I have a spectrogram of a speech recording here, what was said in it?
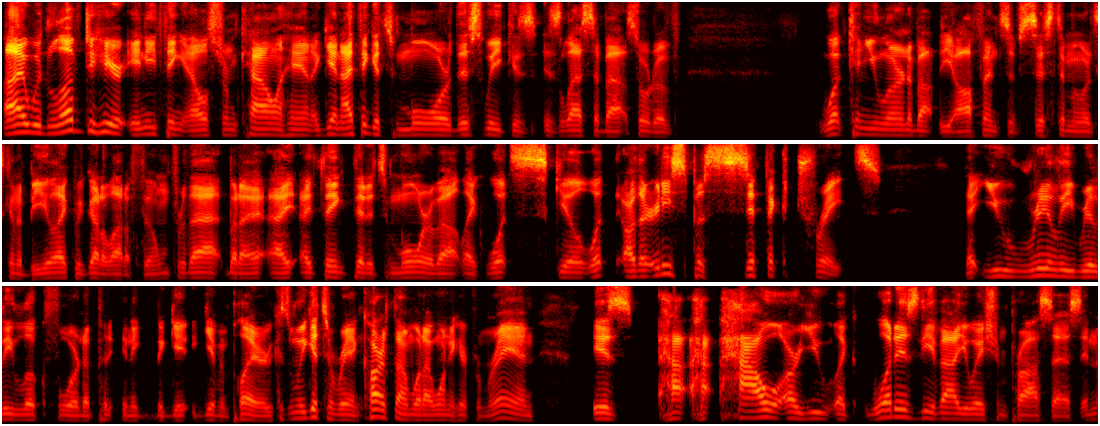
I, would love to hear anything else from Callahan. Again, I think it's more this week is is less about sort of what can you learn about the offensive system and what it's going to be like. We've got a lot of film for that, but I, I I think that it's more about like what skill. What are there any specific traits that you really really look for in a in a given player? Because when we get to Ran Carthon, what I want to hear from Ran is how how are you like what is the evaluation process? And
